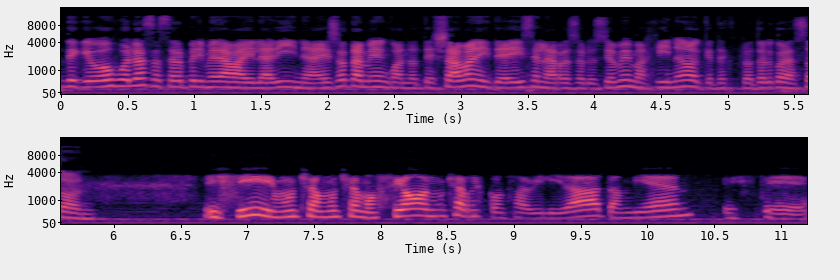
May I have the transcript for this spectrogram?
de que vos vuelvas a ser primera bailarina. Eso también cuando te llaman y te dicen la resolución, me imagino que te explotó el corazón. Y sí, mucha, mucha emoción, mucha responsabilidad también. Este,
